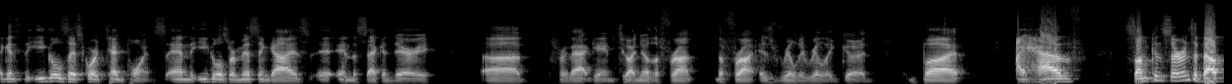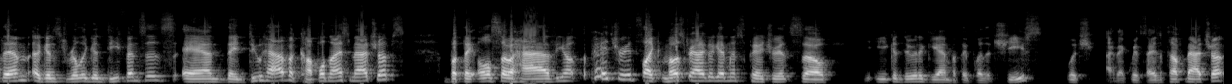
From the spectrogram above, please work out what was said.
Against the Eagles, they scored 10 points, and the Eagles were missing guys in the secondary uh, for that game too. I know the front the front is really really good, but I have some concerns about them against really good defenses, and they do have a couple nice matchups, but they also have you know the Patriots. Like most had a good game against the Patriots, so he could do it again. But they play the Chiefs, which I think we'd say is a tough matchup.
